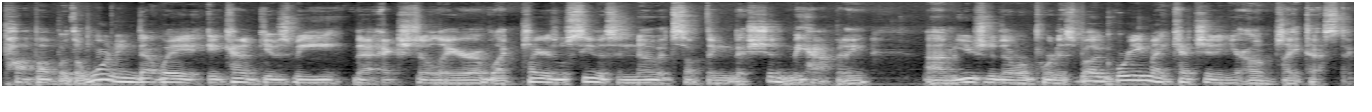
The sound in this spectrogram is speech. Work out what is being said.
pop up with a warning. That way it kind of gives me that extra layer of like players will see this and know it's something that shouldn't be happening. Um, usually they'll report as bug or you might catch it in your own playtesting.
